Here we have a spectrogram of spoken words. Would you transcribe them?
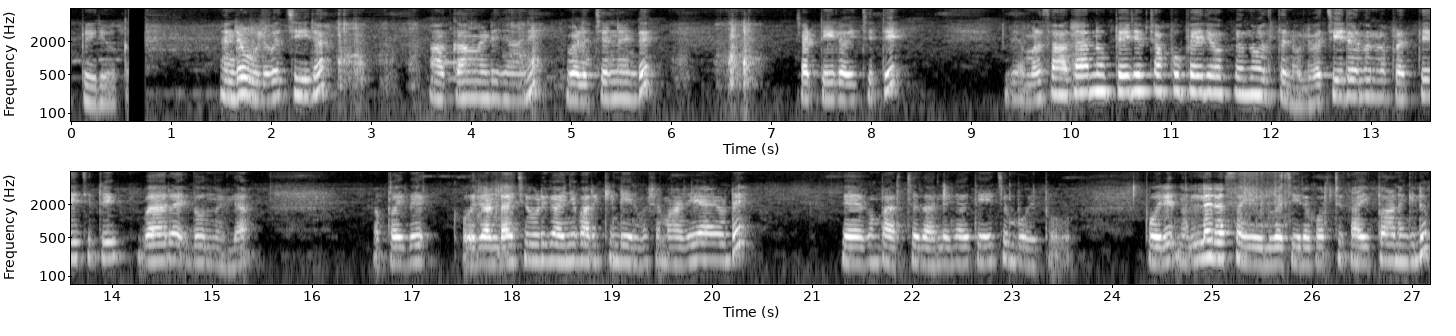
ഉപ്പേരി വെക്കാം. എന്റെ ഉലുവച്ചീര ആക്കാൻ വേണ്ടി ഞാൻ വെളിച്ചെണ്ണ ഉണ്ട് ചട്ടിയിൽ ഒഴിച്ചിട്ട് ഇത് നമ്മൾ സാധാരണ ഉപ്പേരി ചപ്പുപ്പേരി ഒക്കെ വെക്കുന്ന പോലെ തന്നെ ഉലുവച്ചീര എന്ന് പറഞ്ഞാൽ പ്രത്യേകിച്ചിട്ട് വേറെ ഇതൊന്നുമില്ല. അപ്പോൾ ഇത് ഒരു രണ്ടാഴ്ച കൂടി കഴിഞ്ഞ് പറിക്കേണ്ടി വരും. പക്ഷെ മഴയായതുകൊണ്ട് വേഗം പറിച്ചതാണ് അല്ലെങ്കിൽ അത് തേച്ചും പോയി പോകും. അപ്പോൾ ഒരു നല്ല രസമായി ഉലുവച്ചീര കുറച്ച് കയ്പ്പാണെങ്കിലും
